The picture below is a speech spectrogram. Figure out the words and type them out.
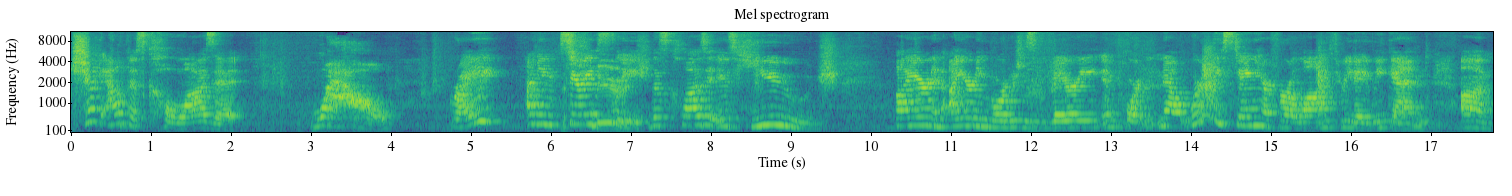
check out this closet. Wow. Right? I mean, It's seriously, huge. this closet is huge. Iron and ironing board, which is very important. Now, we're gonna be staying here for a long three-day weekend. Um,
